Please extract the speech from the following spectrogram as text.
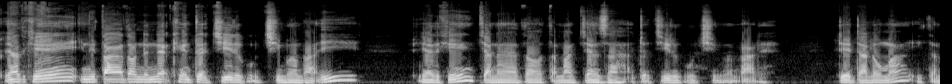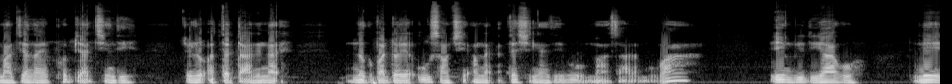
ဘုရားသခင်ဤနေ့တာရသောနက်နက်ခင်းအတွက်ကြီးတို့ကိုချီးမွမ်းပါ၏ ဘုရားသခင်ကျမ်းနာရသောတမန်ကျမ်းစာအတွက်ကြီးတို့ကိုချီးမွမ်းပါတယ်တေတာလုံးမှာဤတမန်ကျမ်းစာရဲ့ဖွင့်ပြခြင်းသည်ကျွန်တော်အသက်တာနဲ့နှုတ်ကပတ်တော်ရဲ့ဥဆောင်ခြင်းအောက်၌အသက်ရှင်နိုင်စေဖို့မှာစားရမူပါအင်္ဂလိပ်တရားကိုဒီနေ့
